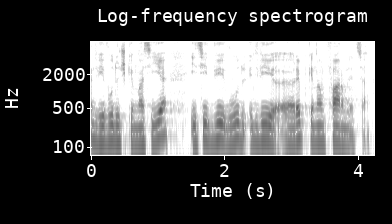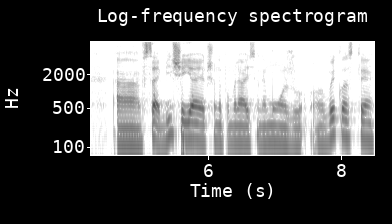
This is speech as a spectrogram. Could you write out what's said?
Дві вудочки в нас є, і ці дві дві е, рибки нам фармляться. Все, більше я, якщо не помиляюся, не можу викласти.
